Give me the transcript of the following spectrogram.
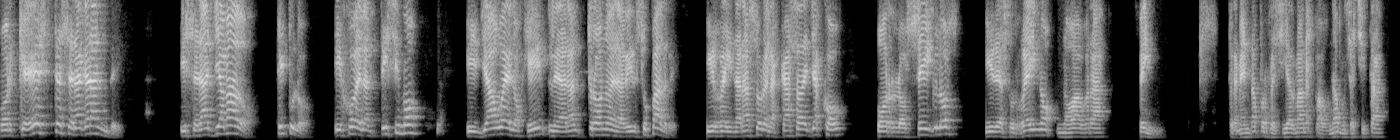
porque este será grande y será llamado, título, Hijo del Altísimo, y Yahweh Elohim le dará el trono de David su padre, y reinará sobre la casa de Jacob por los siglos, y de su reino no habrá fin. Tremenda profecía, hermanos, para una muchachita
